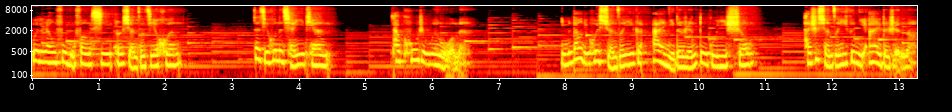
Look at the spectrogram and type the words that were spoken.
为了让父母放心而选择结婚，在结婚的前一天，他哭着问我们：“你们到底会选择一个爱你的人度过一生？”还是选择一个你爱的人呢？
